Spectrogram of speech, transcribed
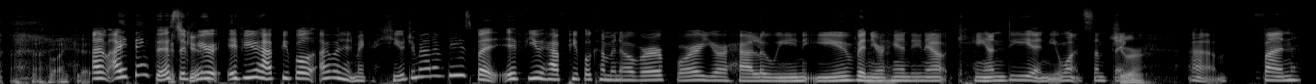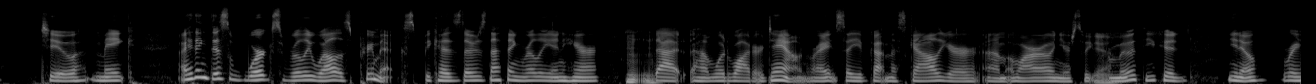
I like it. Um, I think this It's if you're if you have people, I wouldn't make a huge amount of these, but if you have people coming over for your Halloween Eve and you're Mhm. handing out candy and you want something Sure. um, fun to make, I think this works really well as premix because there's nothing really in here Mm-mm. that um, would water down, right? So you've got mezcal, your um, amaro, and your sweet Yeah. vermouth. You could, you know, ra-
